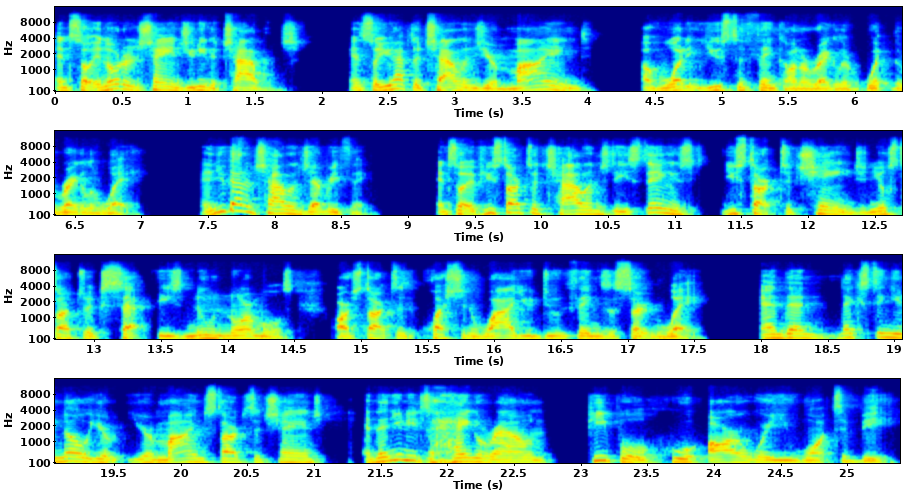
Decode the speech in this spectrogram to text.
And so in order to change, you need a challenge. And so you have to challenge your mind of what it used to think on a regular the regular way. And you got to challenge everything. And so if you start to challenge these things, you start to change and you'll start to accept these new normals or start to question why you do things a certain way. And then next thing you know, your your mind starts to change and then you need to hang around people who are where you want to be.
